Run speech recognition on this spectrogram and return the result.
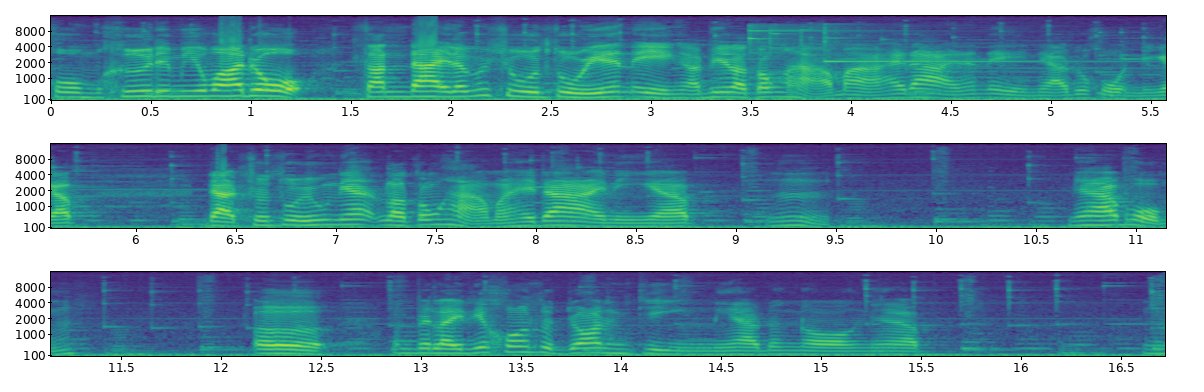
คมคือจะมีวาโดซันไดแล้วก็ชูซุยนั่นเองครับที่เราต้องหามาให้ได้นั่นเองนะครับทุกคนนี่ครับดาบชูซุยพวกเนี้ยเราต้องหามาให้ได้นี่ครับอืมเนี่ยครับผม เออ มันเป็นอะไรที่โคตรสุดยอดจริงๆนี่ครับน้องๆนี่ครับอื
